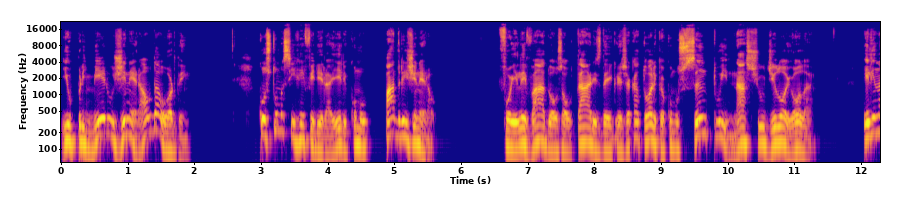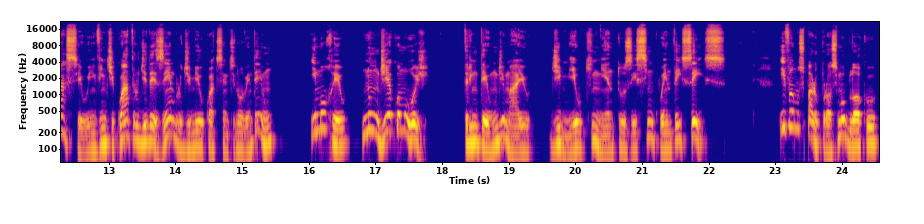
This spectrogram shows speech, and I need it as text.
e o primeiro general da ordem. Costuma-se referir a ele como Padre General. Foi elevado aos altares da Igreja Católica como Santo Inácio de Loyola. Ele nasceu em 24 de dezembro de 1491 e morreu num dia como hoje, 31 de maio de 1556. E vamos para o próximo bloco,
